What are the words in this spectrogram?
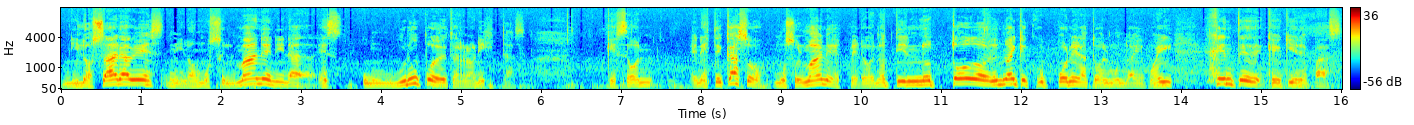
ni los árabes, ni los musulmanes, ni nada. Es un grupo de terroristas que son, en este caso, musulmanes, pero no tienen, no todo, no hay que poner a todo el mundo ahí, porque hay gente que quiere paz.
